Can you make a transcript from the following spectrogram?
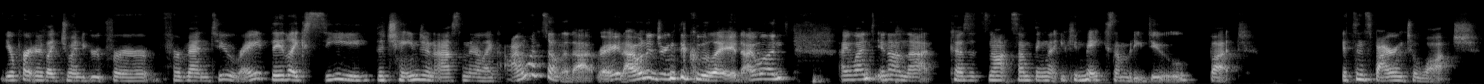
your partner like joined a group for for men too right? They like see the change in us and they're like i want some of that right? I want to drink the kool-aid. I want i went in on that because it's not something that you can make somebody do but it's inspiring to watch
